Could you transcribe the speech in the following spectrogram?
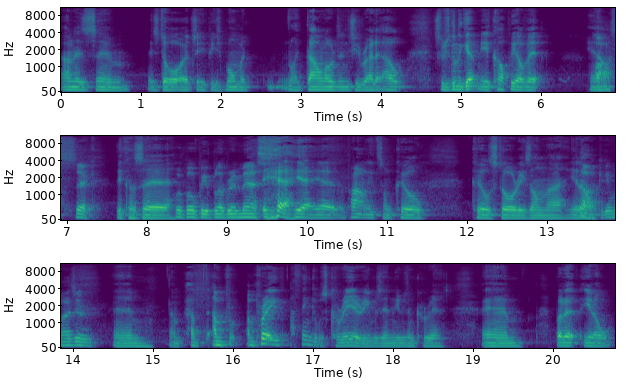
and his um, his daughter JP's mum had like downloaded and she read it out. So he was going to get me a copy of it, you know, Ah, sick. because uh, We'll both be a blubbering mess. yeah, yeah, yeah. Apparently, some cool cool stories on there. You know, No, can you imagine? um, I'm, I'm, I'm, pretty. I think it was Korea. He was in. He was in Korea. Um, but uh, you know,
